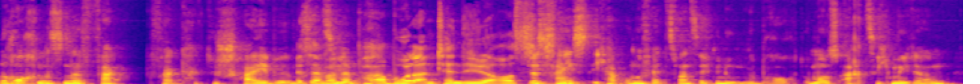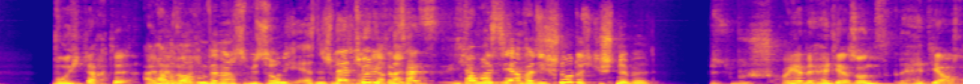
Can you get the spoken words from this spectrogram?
Ein Rochen ist eine verk verkackte Scheibe. Im Ist einfach eine Parabolantenne, die du rausziehst. das heißt, ich habe ungefähr 20 Minuten gebraucht, um aus 80 Metern, wo ich dachte, Aber Leute, Rochen will man doch sowieso nicht essen. Schmeißt Natürlich, das heißt, ich Warum hab- hast du dir einfach die Schnur durchgeschnibbelt? bist du bescheuert? Da hätte ja sonst, da hätte ja auch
